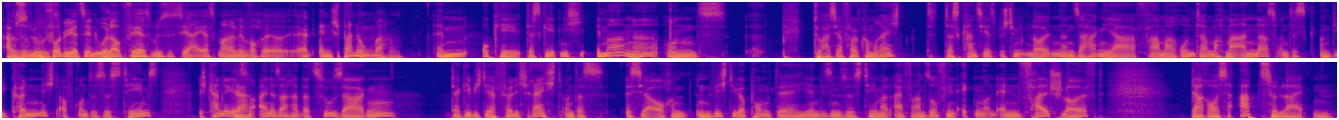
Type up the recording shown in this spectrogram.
Also Absolut. bevor du jetzt in Urlaub fährst, müsstest du ja erstmal eine Woche Entspannung machen. Ähm, okay, das geht nicht immer, ne? Und äh, du hast ja vollkommen recht. Das kannst du jetzt bestimmten Leuten dann sagen, ja, fahr mal runter, mach mal anders und, das, und die können nicht aufgrund des Systems. Ich kann dir jetzt Ja. nur eine Sache dazu sagen, da gebe ich dir ja völlig recht und das ist ja auch ein, ein wichtiger Punkt, der hier in diesem System halt einfach an so vielen Ecken und Enden falsch läuft. Daraus abzuleiten,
